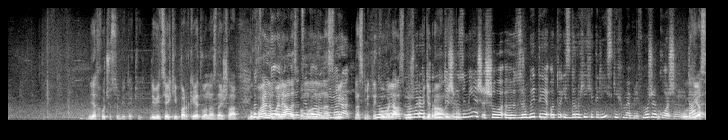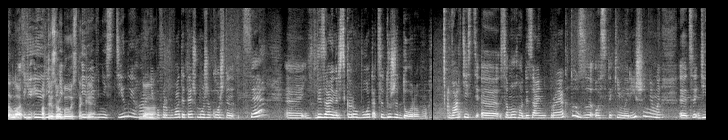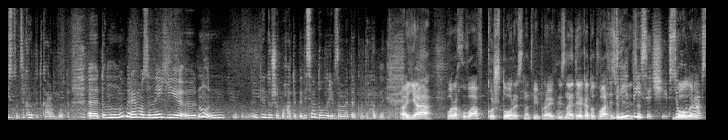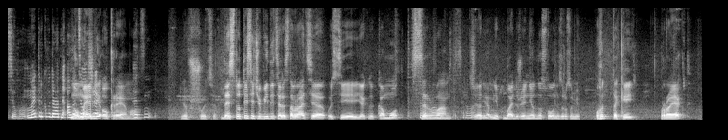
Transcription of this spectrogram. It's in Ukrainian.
Я хочу собі такий. Дивіться, який паркет вона знайшла. Буквально дорого, валялась, ну по-моєму, на, смі... Марат. на смітнику Ну, валялась, ми ж підібрали ну ти ж розумієш, що е, зробити ото із дорогих італійських меблів може кожен. Ну, да? согласен. Ну, і, і А ти рівні, зробив ось І рівні стіни гарні Да. пофарбувати теж може кожен. Це е, дизайнерська робота, це дуже дорого. Вартість е, самого дизайн-проекту з ось такими рішеннями е, це дійсно це кропітка робота. Е, тому ми беремо за неї е, ну не дуже багато 50 доларів за метр квадратний. А я порахував кошторис на твій проект. І знаєте, яка тут вартість Дві тисячі всього доларів. навсього метр квадратний, але ну, це меблі вже окремо. Я в шоці. Десь 100 тисяч обійдеться реставрація ось цієї, як це, комод сервант. Сервант. Я мені байдуже, я ні одного слова не зрозумів. От такий проект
